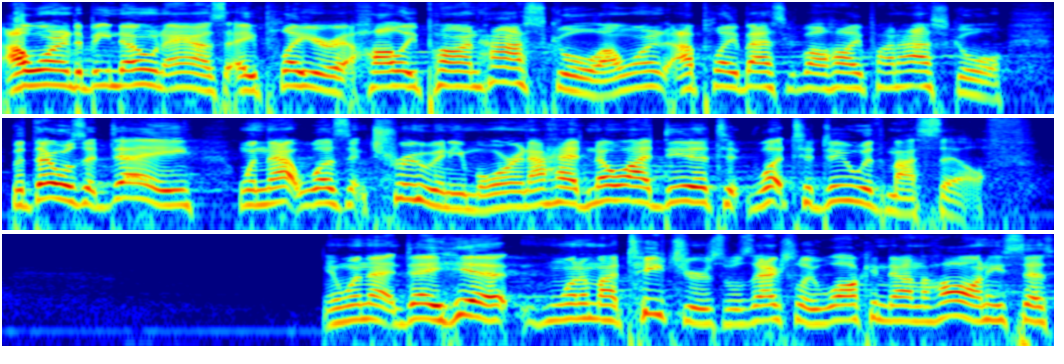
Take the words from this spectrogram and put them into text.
I wanted to be known as a player at Holly Pond High School. I wanted I played basketball at Holly Pond High School. But there was a day when that wasn't true anymore and I had no idea to, what to do with myself. And when that day hit, one of my teachers was actually walking down the hall and he says,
